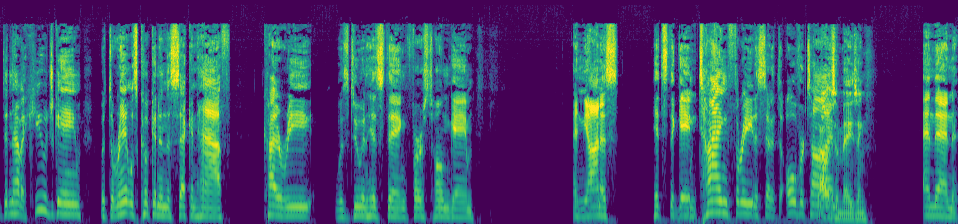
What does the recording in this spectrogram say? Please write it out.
didn't have a huge game, but Durant was cooking in the second half. Kyrie was doing his thing, first home game, and Giannis hits the game tying three to send it to overtime. That was amazing. And then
